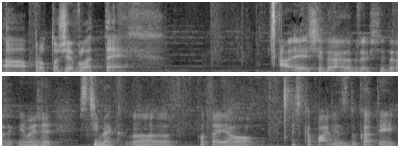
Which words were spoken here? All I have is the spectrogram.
A protože v letech A ještě teda, dobře, ještě teda řekněme, že s tím, jak uh, po té jeho eskapádě z Ducati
